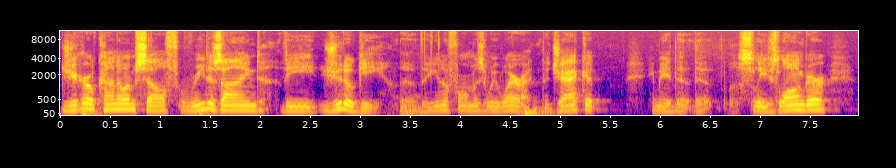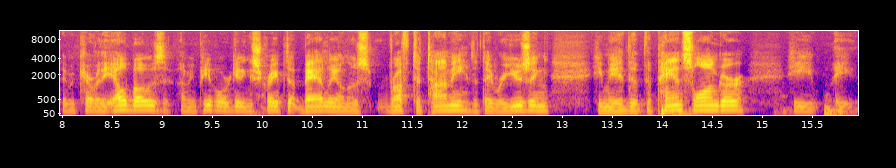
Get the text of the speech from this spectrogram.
Jigoro Kano himself redesigned the judo gi, the, the uniform as we wear it. The jacket, he made the, the sleeves longer, they would cover the elbows. I mean, people were getting scraped up badly on those rough tatami that they were using. He made the, the pants longer. He, he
